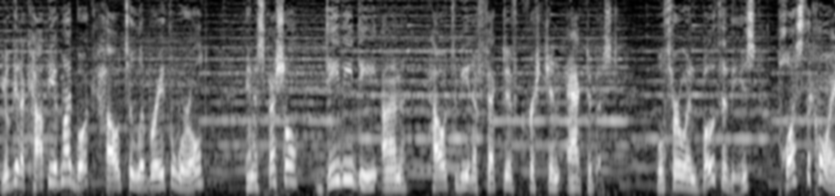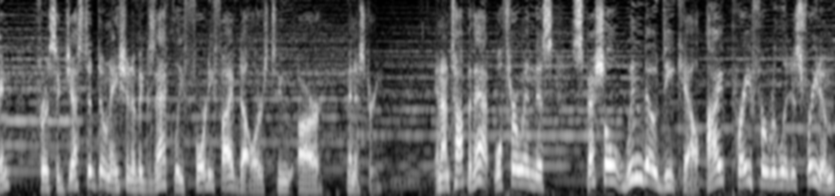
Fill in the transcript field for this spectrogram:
You'll get a copy of my book, How to Liberate the World, and a special DVD on how to be an effective Christian activist. We'll throw in both of these, plus the coin, for a suggested donation of exactly $45 to our ministry. And on top of that, we'll throw in this special window decal, I Pray for Religious Freedom,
